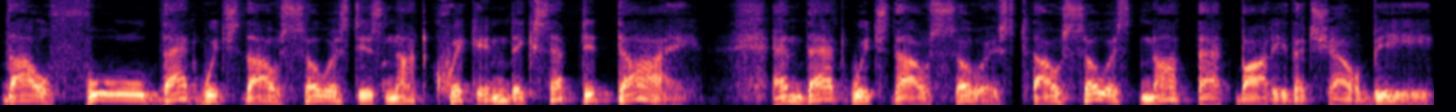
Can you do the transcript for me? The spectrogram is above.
Thou fool, that which thou sowest is not quickened, except it die. And that which thou sowest, thou sowest not that body that shall be,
